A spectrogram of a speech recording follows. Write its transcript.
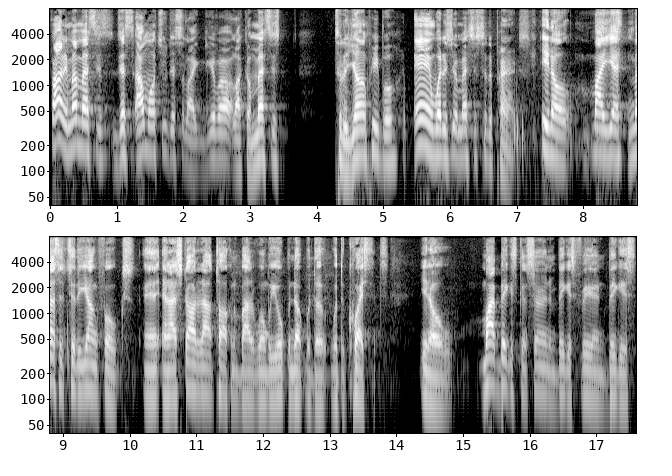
finally, my message just I want you just to like give out like a message to the young people, and what is your message to the parents? You know, my message to the young folks, and, and I started out talking about it when we opened up with the with the questions. You know, my biggest concern and biggest fear and biggest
